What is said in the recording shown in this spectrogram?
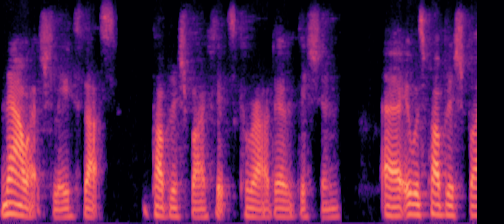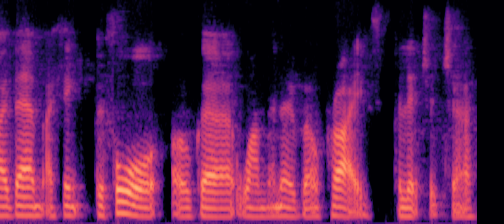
now, actually. So that's published by Fitzcarraldo Edition. Uh, it was published by them, I think, before Olga won the Nobel Prize for Literature.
